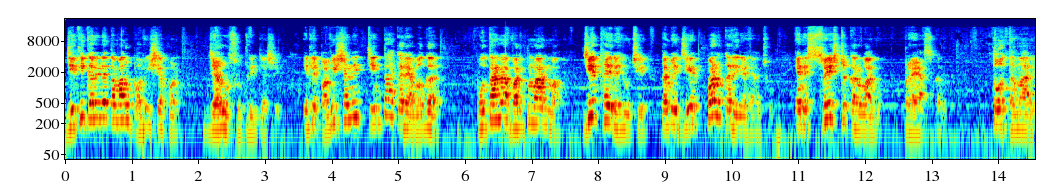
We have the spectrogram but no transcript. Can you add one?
જેથી કરીને તમારું ભવિષ્ય પણ જરૂર સુધરી જશે. એટલે ભવિષ્યની ચિંતા કર્યા વગર પોતાના વર્તમાનમાં જે થઈ રહ્યું છે, તમે જે પણ કરી રહ્યા છો, એને શ્રેષ્ઠ કરવાનો પ્રયાસ કરો. તો તમારે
